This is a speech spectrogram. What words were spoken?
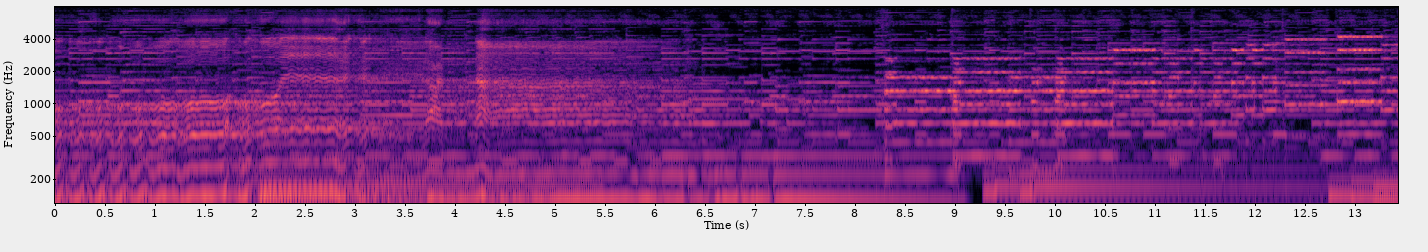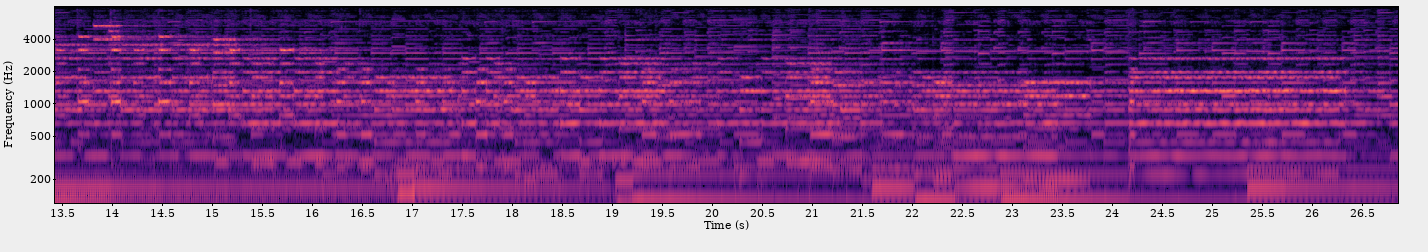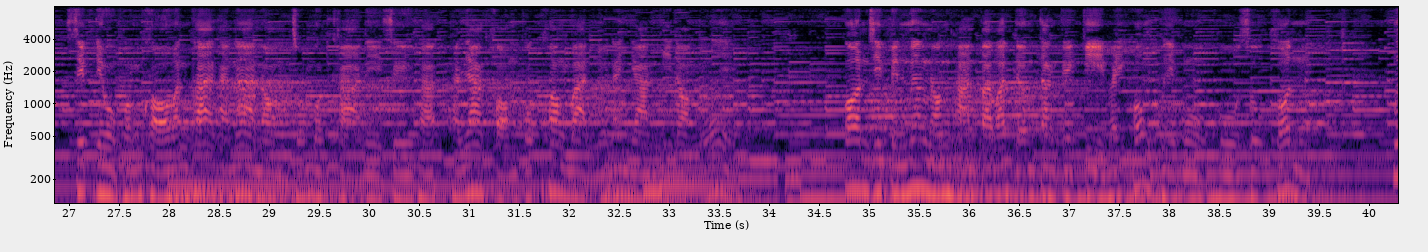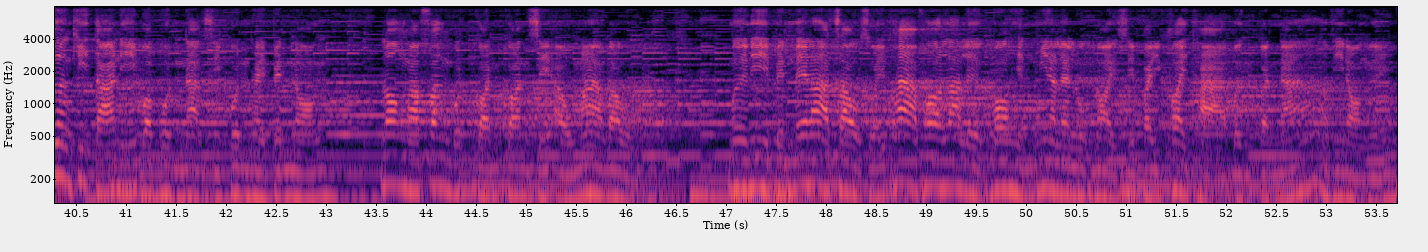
สิบนิ้วผมขอวันพระขาหน้านองสมบทขานี่ซื้อพระพญาของปกข้องบ้านอยู่ในยานพี่น้องเอ้ยก่อนที่เป็นเมืองหนองฐานประวัติเดิมตั้งแต่กี่ไพคงคุยหมู่ขู่สุคนเมืองขี้ตานี้บ่พ้นาคสิคนให้เป็นน้องลองมาฟังบทก่อนก่อนเสิเอามาเบามือนี้เป็นเวลาเศร้าสวยผ้าพ่อล่าเลิกบ่เห็นเมียและลูกหน่อยสิไปค่อยถ่าเบิ่งก่อนนะพี่น้องเอ้ย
